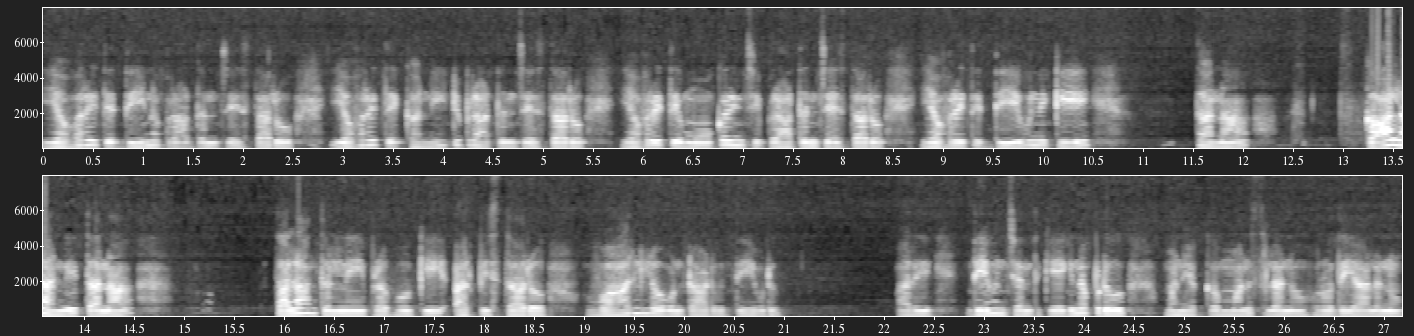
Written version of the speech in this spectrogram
ఎవరైతే దీన ప్రార్థన చేస్తారో ఎవరైతే కన్నీటి ప్రార్థన చేస్తారో ఎవరైతే మోకరించి ప్రార్థన చేస్తారో ఎవరైతే దేవునికి తన కాలాన్ని తన తలాంతుల్ని ప్రభువుకి అర్పిస్తారో వారిలో ఉంటాడు దేవుడు. మరి దేవుని చెంతకి ఎగినప్పుడు మన యొక్క మనసులను హృదయాలను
